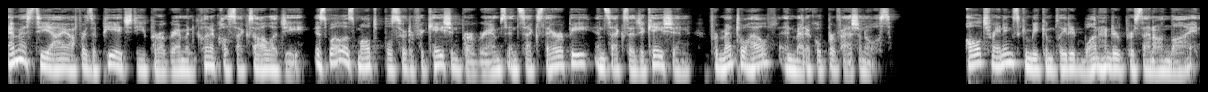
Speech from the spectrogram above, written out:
MSTI offers a PhD program in clinical sexology, as well as multiple certification programs in sex therapy and sex education for mental health and medical professionals. All trainings can be completed 100% online.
